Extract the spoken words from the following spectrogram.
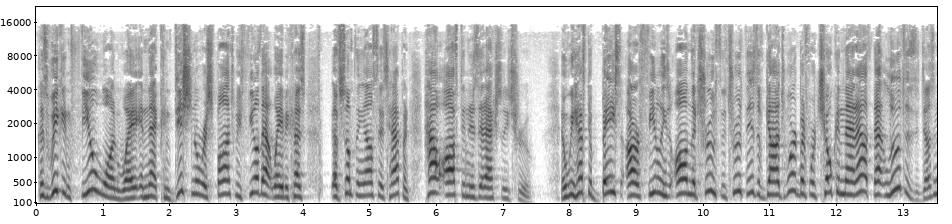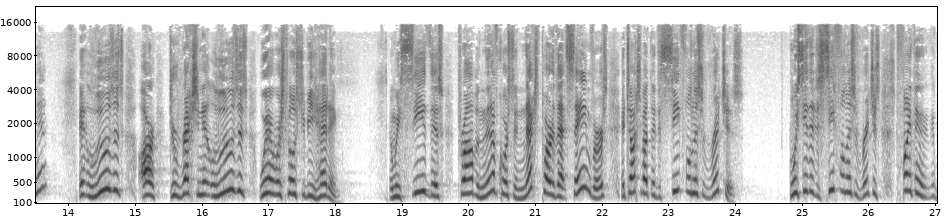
Because we can feel one way in that conditional response, we feel that way because of something else that's happened. How often is it actually true? And we have to base our feelings on the truth. The truth is of God's word, but if we're choking that out, that loses it, doesn't it? It loses our direction, it loses where we're supposed to be heading. And we see this problem. And then, of course, the next part of that same verse, it talks about the deceitfulness of riches. We see the deceitfulness of riches. The funny thing that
